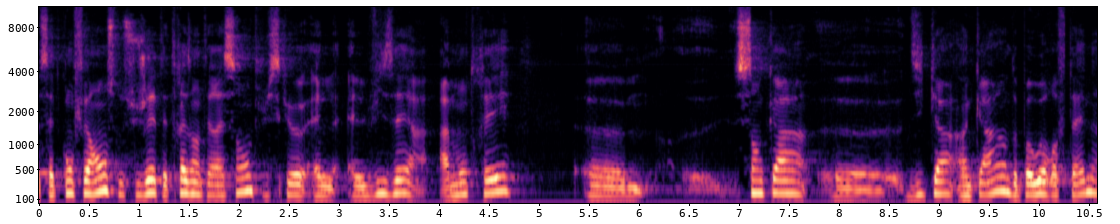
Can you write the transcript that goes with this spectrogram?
cette conférence, le sujet était très intéressant puisqu'elle elle visait à, montrer 100 cas, 10 cas, 1 cas de Power of 10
